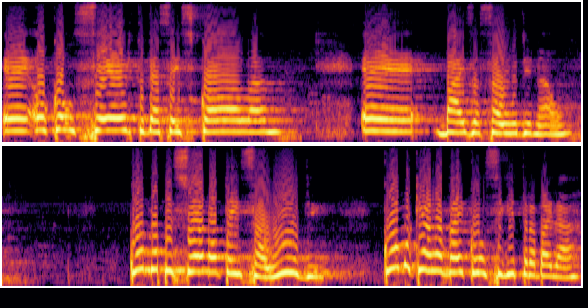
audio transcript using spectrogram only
é, o conserto dessa escola, é, mas a saúde não. Quando a pessoa não tem saúde, como que ela vai conseguir trabalhar?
